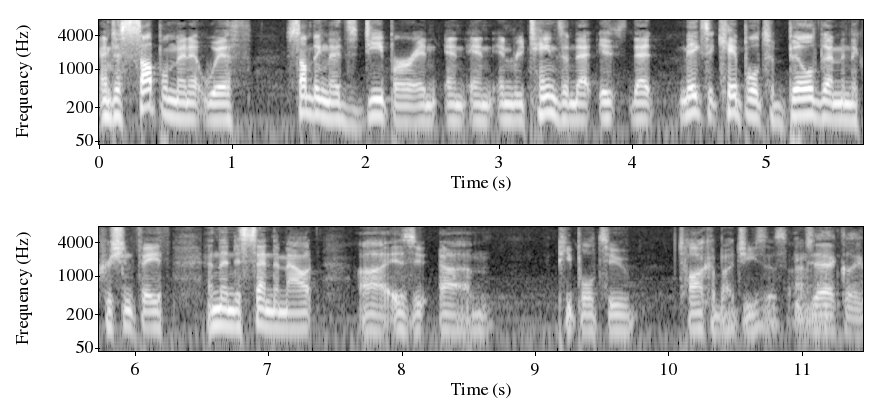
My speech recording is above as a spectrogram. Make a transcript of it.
and to supplement it with something that's deeper and, and, and, and retains them that is that makes it capable to build them in the Christian faith, and then to send them out uh, is um, people to talk about Jesus. Don't know. exactly.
